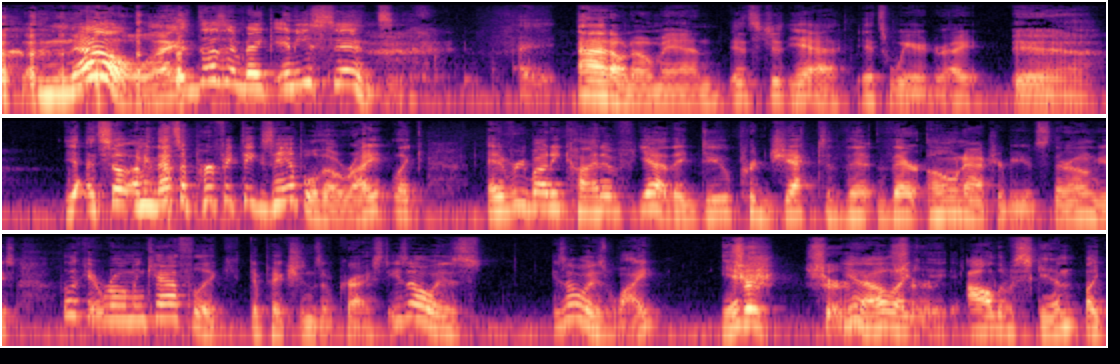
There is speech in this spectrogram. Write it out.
No, like, it doesn't make any sense." I, don't know, man. It's just yeah, it's weird, right? Yeah. Yeah, so I mean that's a perfect example though, right? Like everybody kind of yeah, they do project the, their own attributes, their own views. Look at Roman Catholic depictions of Christ. He's always he's always white. Sure, sure, You know, like sure. olive skin, like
